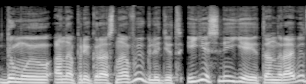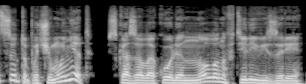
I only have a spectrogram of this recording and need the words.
«Думаю, она прекрасно выглядит, и если ей это нравится, то почему нет?» – сказала Колин Нолан в телевизоре.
